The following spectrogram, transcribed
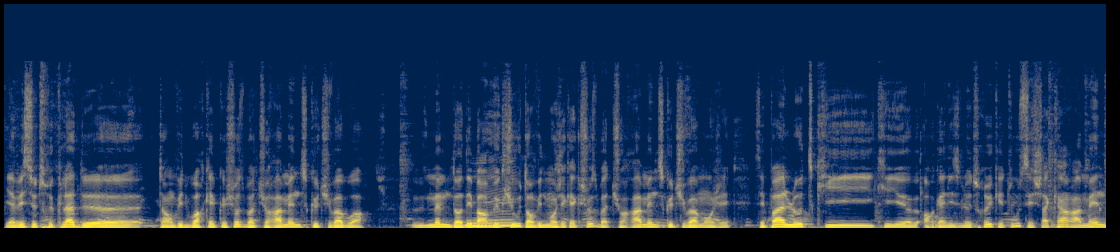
il y avait ce truc là de euh, t'as envie de boire quelque chose, bah tu ramènes ce que tu vas boire. Même dans des barbecues, t'as envie de manger quelque chose, bah tu ramènes ce que tu vas manger. C'est pas l'autre qui, qui euh, organise le truc et tout, c'est chacun ramène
